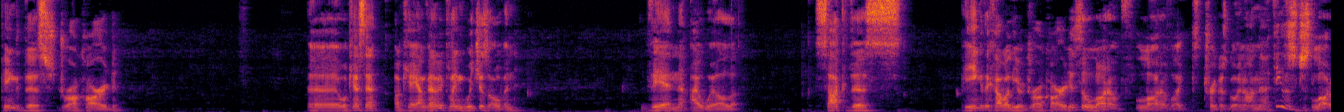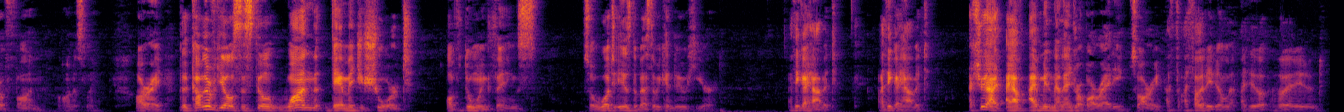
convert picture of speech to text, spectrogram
Ping this, draw card. Uh, what I say? Okay, I'm gonna be playing Witch's Oven. Then I will suck this, ping the Cavalier, draw card. There's a lot of lot of like triggers going on. There. I think this is just a lot of fun, honestly. All right, the Cavalier of Gales is still one damage short of doing things. So what is the best that we can do here? I think I have it. I think I have it. Actually, I, I have I made my land drop already. Sorry, I, th I thought I didn't. I, did, I thought I didn't.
